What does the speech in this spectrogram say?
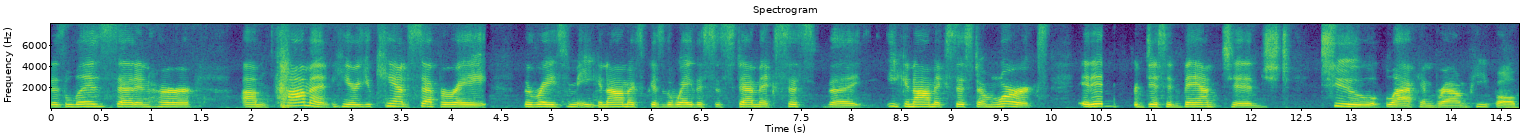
As Liz said in her um, comment here, you can't separate the race from economics because the way the systemic sys- the economic system works, it is disadvantaged to black and brown people.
